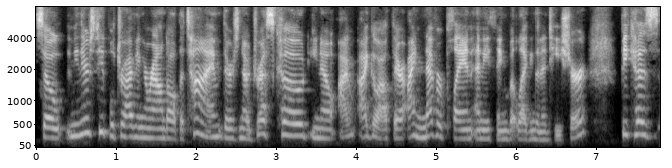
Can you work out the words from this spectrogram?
So, I mean, there's people driving around all the time. There's no dress code. You know, I, I go out there, I never play in anything but leggings and a t shirt because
